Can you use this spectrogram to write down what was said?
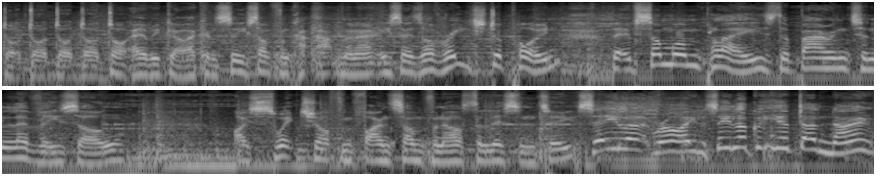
Dot dot dot dot dot. Here we go. I can see something happening now. He says, "I've reached a point that if someone plays the Barrington Levy song." I switch off and find something else to listen to. See, look, Roy, see, look what you've done now.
